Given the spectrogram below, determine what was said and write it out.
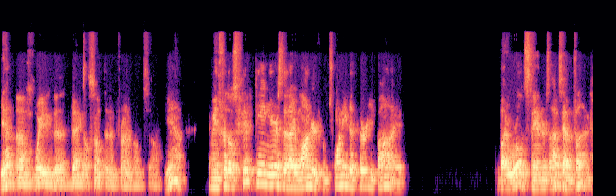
Yeah, um, waiting to dangle something in front of them. So yeah. I mean, for those fifteen years that I wandered from twenty to thirty-five, by world standards, I was having fun.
